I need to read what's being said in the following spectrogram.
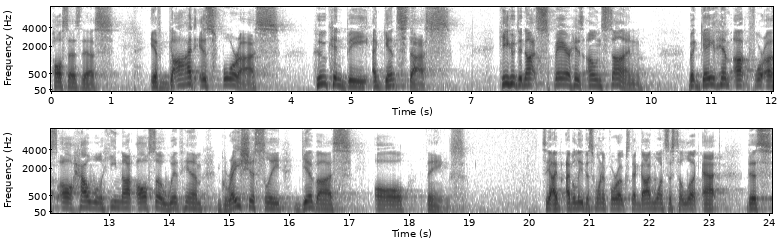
Paul says this If God is for us, who can be against us? He who did not spare his own son, but gave him up for us all, how will he not also with him graciously give us all things? See, I, I believe this morning, Four Oaks, that God wants us to look at this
